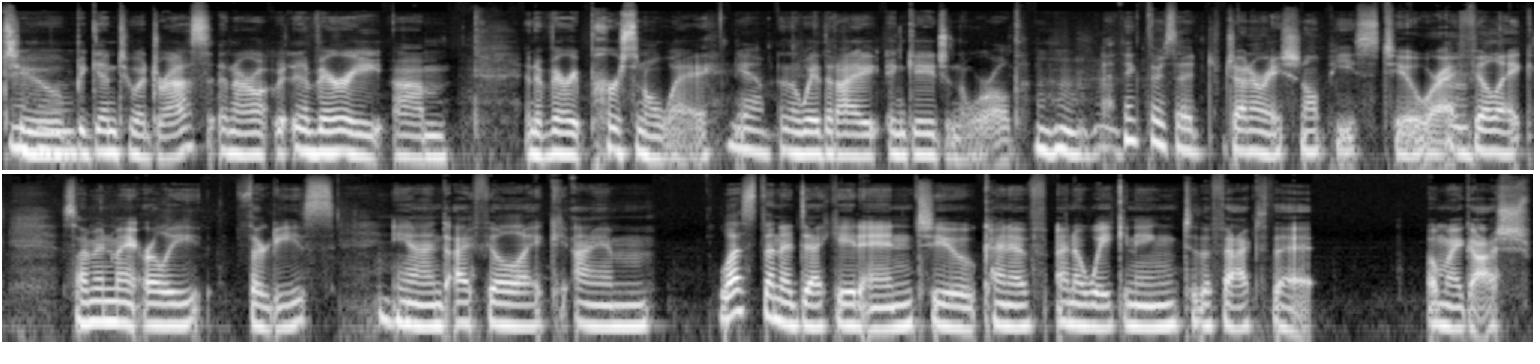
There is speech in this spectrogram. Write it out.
to mm-hmm. begin to address in our in a very um, in a very personal way. Yeah. In the way that I engage in the world. Mm-hmm. Mm-hmm. I think there's a generational piece too where I mm. feel like so I'm in my early 30s and I feel like I'm less than a decade into kind of an awakening to the fact that oh my gosh,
